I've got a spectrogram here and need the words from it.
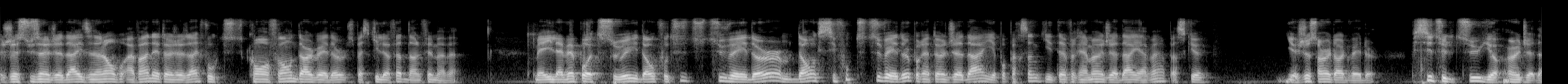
je suis un Jedi. Il dit, non, non, avant d'être un Jedi, il faut que tu confrontes Darth Vader. C'est parce qu'il l'a fait dans le film avant. Mais il l'avait pas tué, donc faut que tu, tu tues Vader. Donc, s'il faut que tu tues Vader pour être un Jedi, il n'y a pas personne qui était vraiment un Jedi avant parce que il y a juste un Darth Vader. Puis si tu le tues, il y a un Jedi.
